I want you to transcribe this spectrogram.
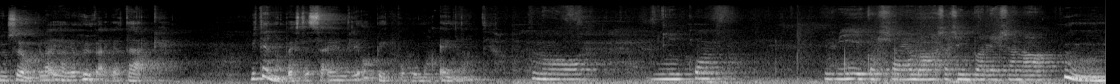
No se on kyllä ihan jo hyvä ja tärkeä. Miten nopeasti sä Emeli opit puhumaan englantia? No, niin kuin viikossa ja mä osasin pari sanaa. Hmm.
